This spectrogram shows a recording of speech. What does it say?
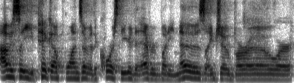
obviously you pick up ones over the course of the year that everybody knows, like Joe Burrow or.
